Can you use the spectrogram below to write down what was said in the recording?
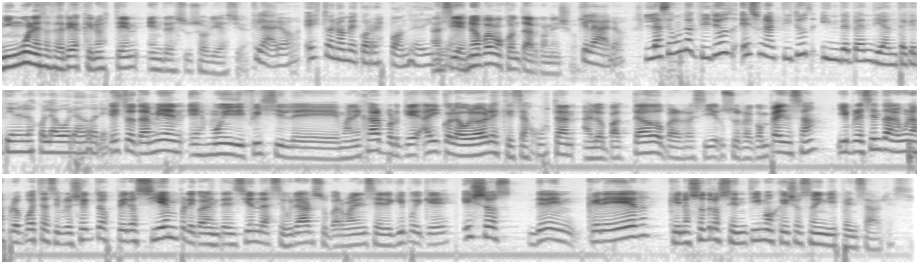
ninguna de esas tareas que no estén entre sus obligaciones. Claro. Esto no me corresponde, diría. Así es, no podemos contar con ellos. Claro. La segunda actitud es una actitud independiente que tienen los colaboradores. Esto también es muy difícil de manejar porque hay colaboradores que se ajustan a lo pactado para recibir su recompensa y presentan algunas propuestas y proyectos, pero siempre con la intención de asegurar su permanencia en el equipo y que ellos deben creer que nosotros sentimos que ellos son indispensables.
